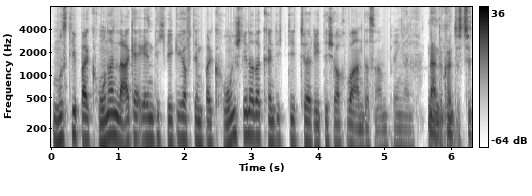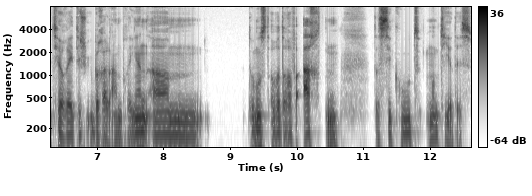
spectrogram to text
Muss die Balkonanlage eigentlich wirklich auf dem Balkon stehen oder könnte ich die theoretisch auch woanders anbringen? Nein, du könntest sie theoretisch überall anbringen. Ähm, du musst aber darauf achten, dass sie gut montiert ist.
